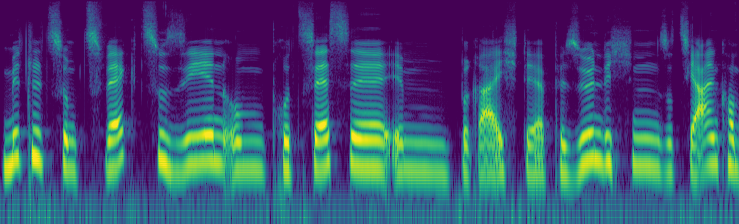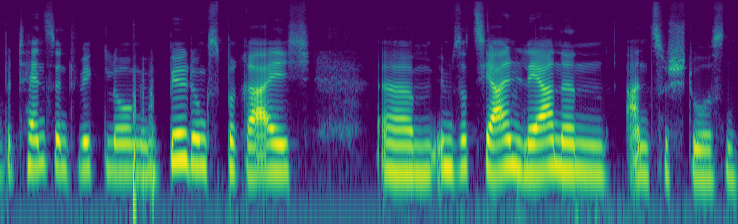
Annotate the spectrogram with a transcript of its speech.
Mittel zum Zweck zu sehen, um Prozesse im Bereich der persönlichen, sozialen Kompetenzentwicklung, im Bildungsbereich, ähm, im sozialen Lernen anzustoßen.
